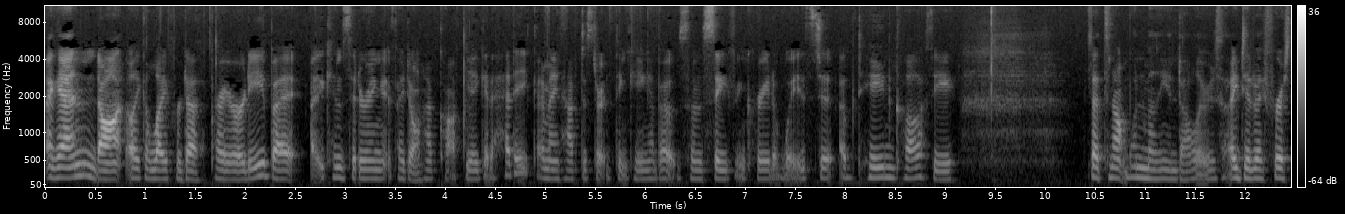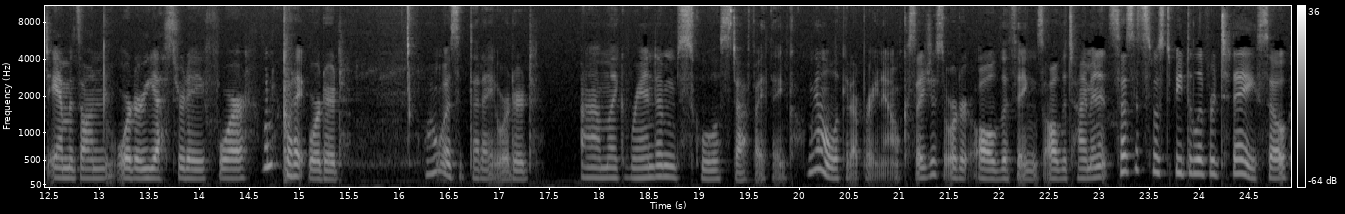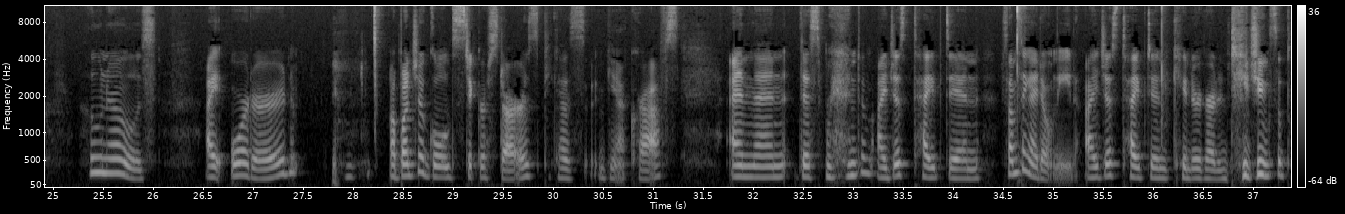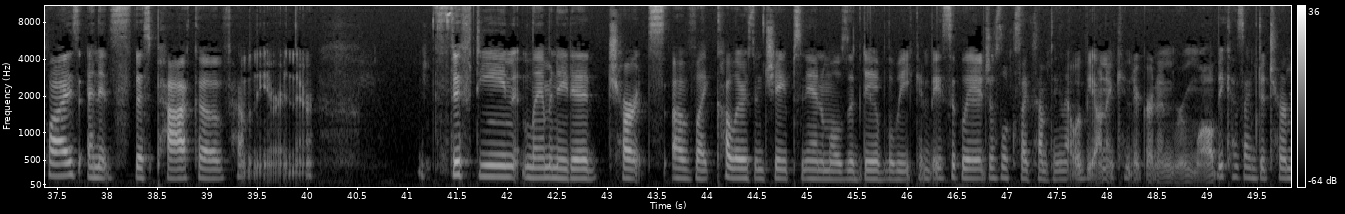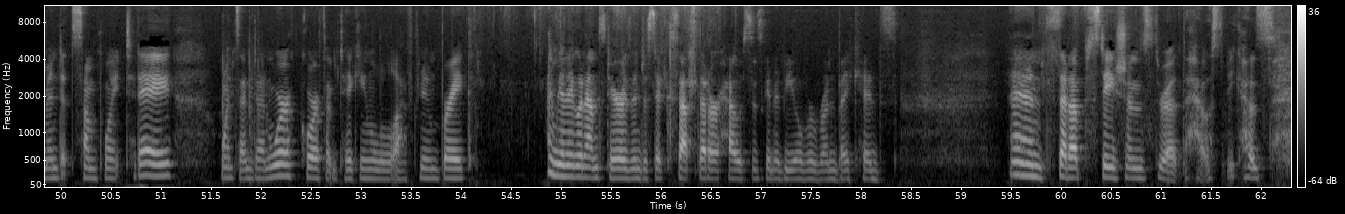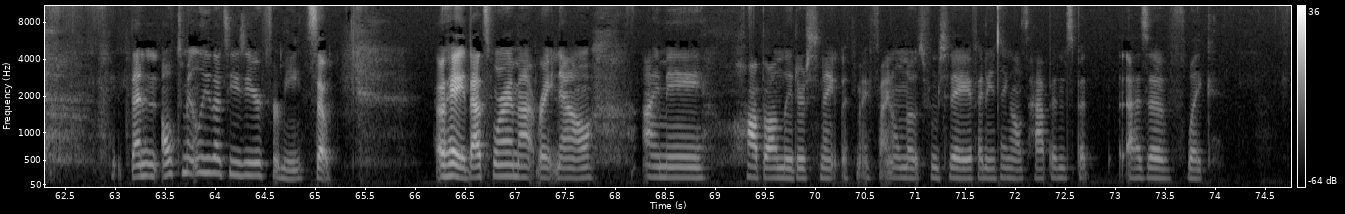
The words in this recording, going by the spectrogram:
again, not like a life or death priority, but considering if I don't have coffee, I get a headache, I might have to start thinking about some safe and creative ways to obtain coffee. That's not $1 million. I did my first Amazon order yesterday for, I wonder what I ordered. What was it that I ordered? Um, like random school stuff, I think. I'm going to look it up right now because I just order all the things all the time and it says it's supposed to be delivered today. So who knows? I ordered a bunch of gold sticker stars because, yeah, crafts. And then this random, I just typed in something I don't need. I just typed in kindergarten teaching supplies and it's this pack of, how many are in there? 15 laminated charts of like colors and shapes and animals a day of the week. And basically, it just looks like something that would be on a kindergarten room wall because I'm determined at some point today, once I'm done work or if I'm taking a little afternoon break, I'm going to go downstairs and just accept that our house is going to be overrun by kids and set up stations throughout the house because then ultimately that's easier for me. So, okay, that's where I'm at right now. I may hop on later tonight with my final notes from today if anything else happens. But as of like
